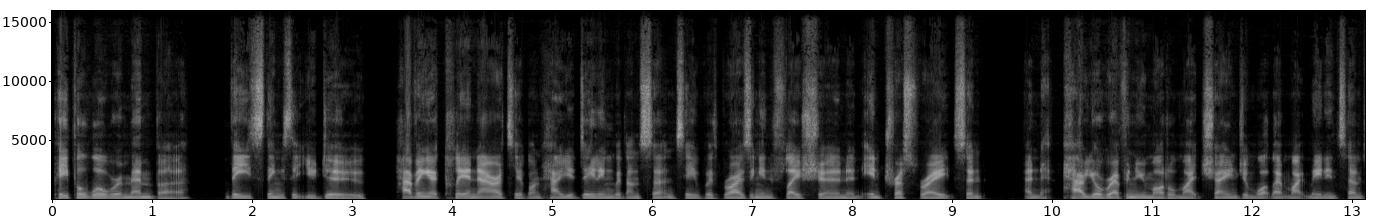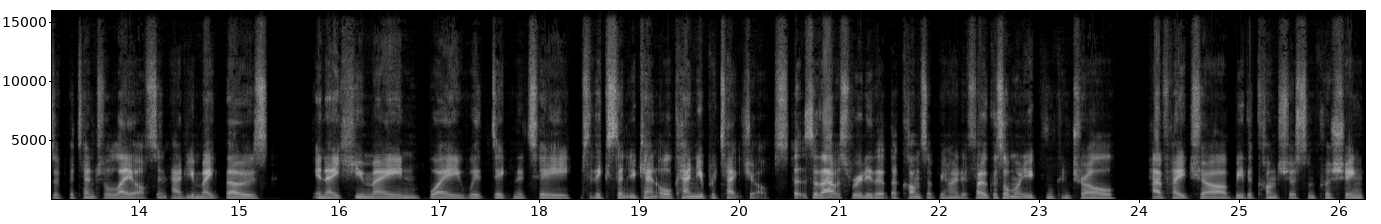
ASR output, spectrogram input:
people will remember these things that you do having a clear narrative on how you're dealing with uncertainty with rising inflation and interest rates and and how your revenue model might change and what that might mean in terms of potential layoffs and how do you make those in a humane way with dignity to the extent you can or can you protect jobs so that was really the, the concept behind it. Focus on what you can control. Have hr be the conscious and pushing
